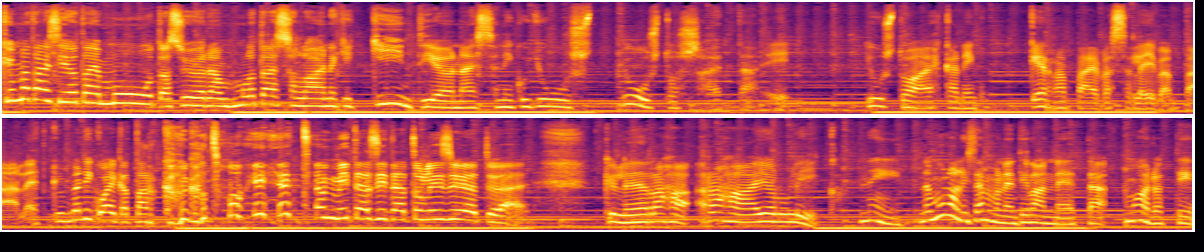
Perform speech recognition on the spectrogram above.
Kyllä mä taisin jotain muuta syödä. Mulla taisi olla ainakin kiintiö näissä niinku juust, juustossa, että ei, juustoa ehkä niinku kerran päivässä leivän päälle. Et kyllä mä niinku aika tarkkaan katsoin, että mitä sitä tuli syötyä. Kyllä raha, rahaa ei ollut liikaa. Niin. No mulla oli semmoinen tilanne, että muodotti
